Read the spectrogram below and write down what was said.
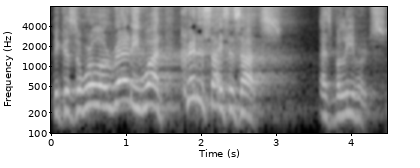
Because the world already, what? Criticizes us as believers.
